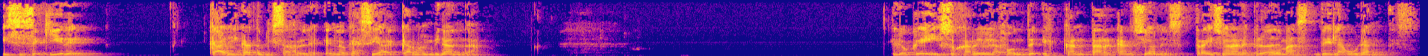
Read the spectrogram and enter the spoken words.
y si se quiere, caricaturizable en lo que hacía Carmen Miranda. Lo que hizo Harry Belafonte es cantar canciones tradicionales, pero además de laburantes.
